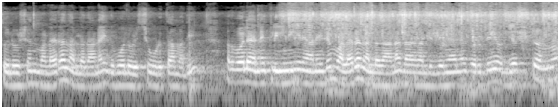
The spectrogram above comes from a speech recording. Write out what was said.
സൊല്യൂഷൻ വളരെ നല്ലതാണ്. ഇതുപോലെ ഒഴിച്ചു കൊടുത്താൽ മതി. അതുപോലെ തന്നെ ക്ലീനിങ്ങിനാണേലും വളരെ നല്ലതാണ്. അതാ കണ്ടില്ലേ? ഞാൻ വെറുതെ ജസ്റ്റ് ഒന്ന്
